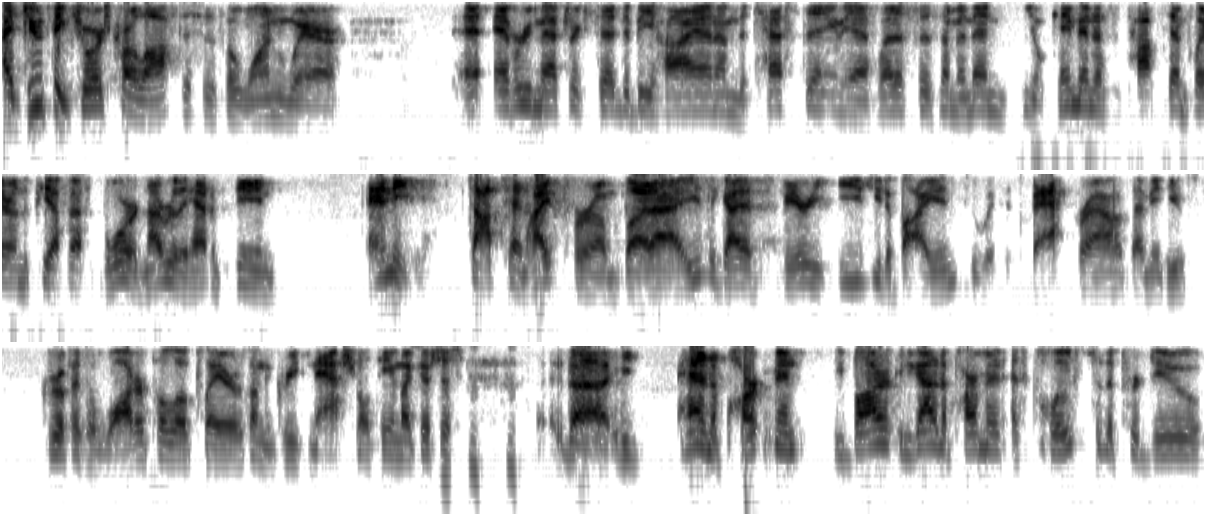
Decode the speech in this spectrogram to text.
I do think George Karlaftis is the one where every metric said to be high on him, the testing, the athleticism, and then you know came in as a top ten player on the PFF board, and I really haven't seen any top ten hype for him. But uh, he's a guy that's very easy to buy into with his background. I mean, he was, grew up as a water polo player, was on the Greek national team. Like, there's just the he had an apartment. He bought he got an apartment as close to the Purdue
